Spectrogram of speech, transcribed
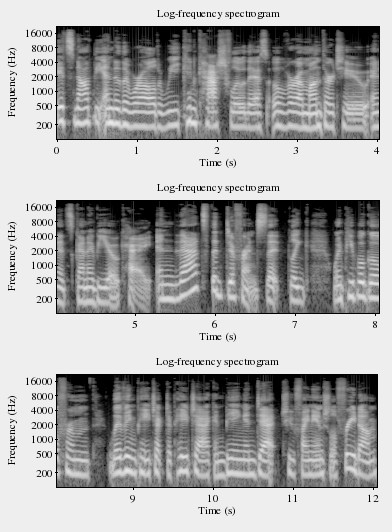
it's not the end of the world. We can cash flow this over a month or two and it's going to be okay. And that's the difference that, like, when people go from living paycheck to paycheck and being in debt to financial freedom,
